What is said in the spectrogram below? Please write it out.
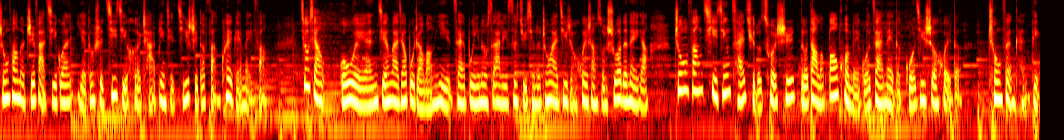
中方的执法机关也都是积极核查，并且及时的反馈给美方。就像国务委员兼外交部长王毅在布宜诺斯艾利斯举行的中外记者会上所说的那样，中方迄今采取的措施得到了包括美国在内的国际社会的充分肯定。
